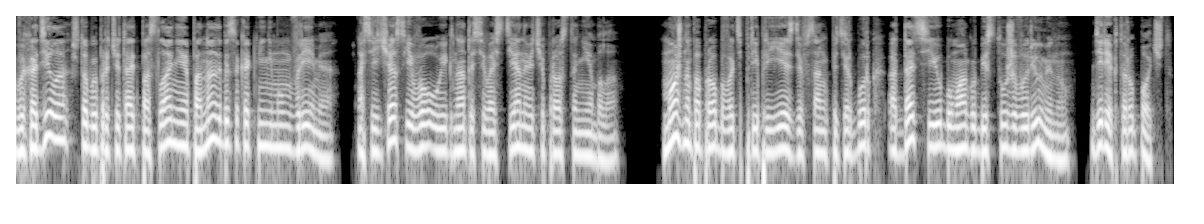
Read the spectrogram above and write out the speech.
Выходило, чтобы прочитать послание, понадобится как минимум время, а сейчас его у Игната Севастьяновича просто не было. Можно попробовать при приезде в Санкт-Петербург отдать сию бумагу Бестужеву Рюмину, директору почт.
